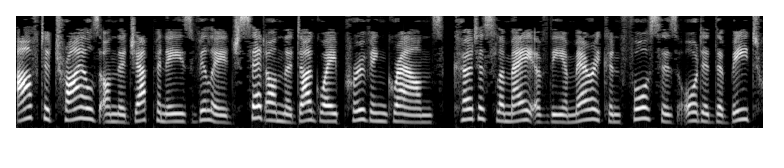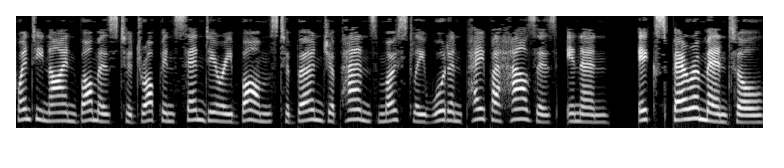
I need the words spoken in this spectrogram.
After trials on the Japanese village set on the Dugway Proving Grounds, Curtis LeMay of the American forces ordered the B-29 bombers to drop incendiary bombs to burn Japan's mostly wood and paper houses, in an «experimental»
